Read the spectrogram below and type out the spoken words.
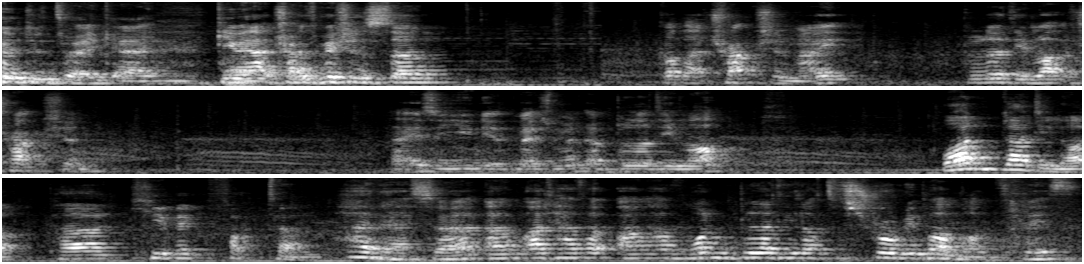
120k. Give me that transmission, son. Got that traction, mate. Bloody lot of traction. That is a unit of measurement, a bloody lot. One bloody lot per cubic fuck ton. Hi there, sir. Um, I'd have a, I'll have one bloody lot of strawberry bonbons, please.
